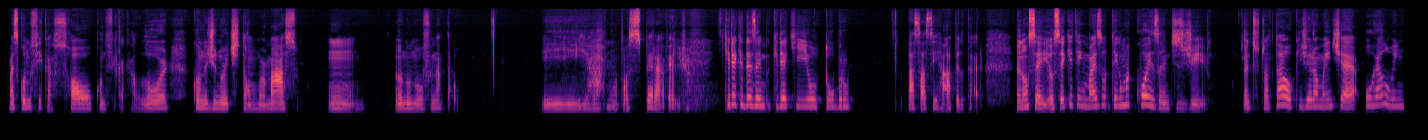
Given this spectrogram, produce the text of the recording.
Mas quando fica sol, quando fica calor, quando de noite tá um mormaço, hum, ano novo e Natal. E ah, não posso esperar, velho. Queria que dezembro, queria que outubro passasse rápido, cara. Eu não sei. Eu sei que tem mais tem uma coisa antes de antes do Natal, que geralmente é o Halloween.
